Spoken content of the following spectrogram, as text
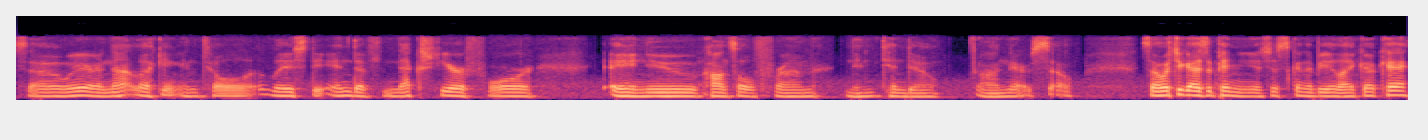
So we are not looking until at least the end of next year for a new console from Nintendo on there. So, so what's your guys' opinion? It's just going to be like, okay,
